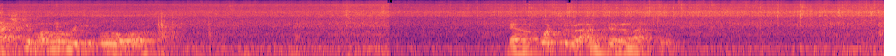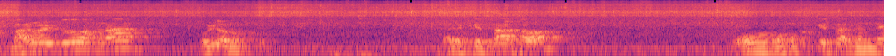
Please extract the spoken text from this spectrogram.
맛있게 먹는 거지 뭐. 내가 고추를 안 썰어놨어. 마늘도 하나 올려놓고. 자, 이렇게 싸서. 오, 너무 크게 쌌는데?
